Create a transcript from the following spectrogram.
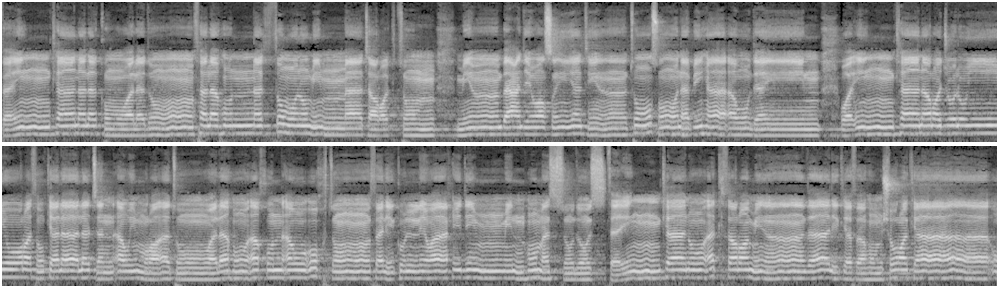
فإن كان لكم ولد فلهن الثمن مما تركتم من بعد وصية توصون بها أو دين. وإن كان رجل يورث كلالة أو امرأة وله أخ أو أخت فلكل واحد منهما السدس. فإن كانوا أكثر من ذلك فهم شركاء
